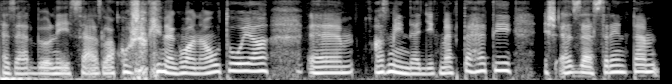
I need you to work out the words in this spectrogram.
ezerből 400 lakos, akinek van autója, az mindegyik megteheti, és ezzel szerintem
